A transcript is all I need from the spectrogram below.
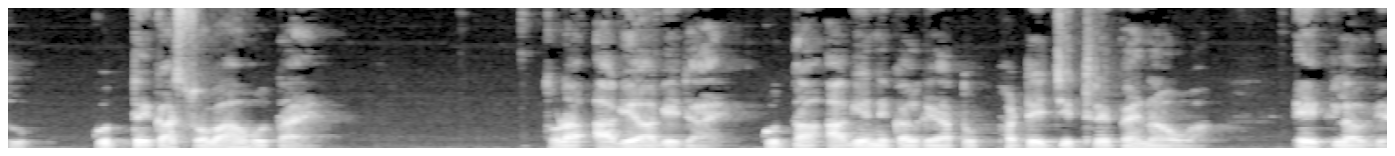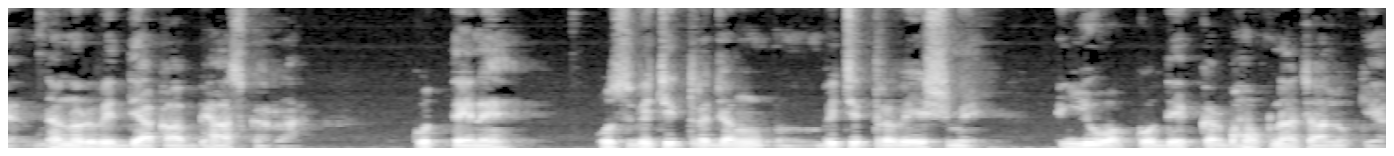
तो कुत्ते का स्वभाव होता है। थोड़ा आगे आगे जाए। कुत्ता आगे निकल गया तो फटे चित्रे पहना हुआ। एकलव्य धनुर्विद्या का अभ्यास कर रहा कुत्ते ने उस विचित्र जंग, विचित्र वेश में युवक को देखकर भौंकना चालू किया।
